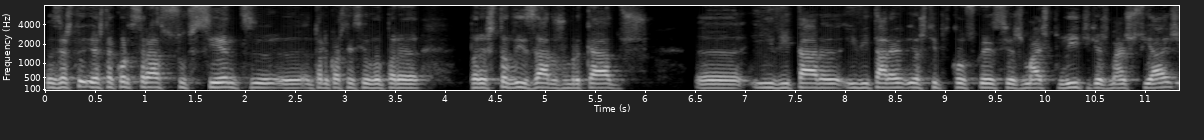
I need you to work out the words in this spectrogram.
Mas este, este acordo será suficiente, uh, António Costa e Silva, para, para estabilizar os mercados e evitar, evitar este tipo de consequências mais políticas, mais sociais.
